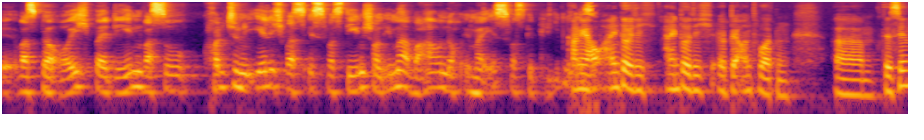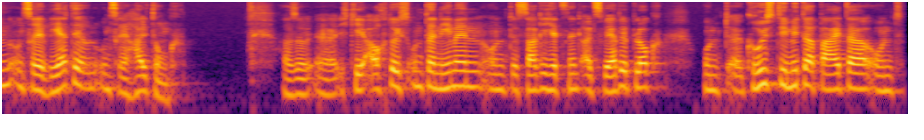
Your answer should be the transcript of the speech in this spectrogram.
äh, was bei euch, bei denen, was so kontinuierlich was ist, was denen schon immer war und noch immer ist, was geblieben Kann ist? Kann ich auch eindeutig, eindeutig äh, beantworten. Ähm, das sind unsere Werte und unsere Haltung. Also äh, ich gehe auch durchs Unternehmen und das sage ich jetzt nicht als Werbeblock und äh, grüße die Mitarbeiter und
